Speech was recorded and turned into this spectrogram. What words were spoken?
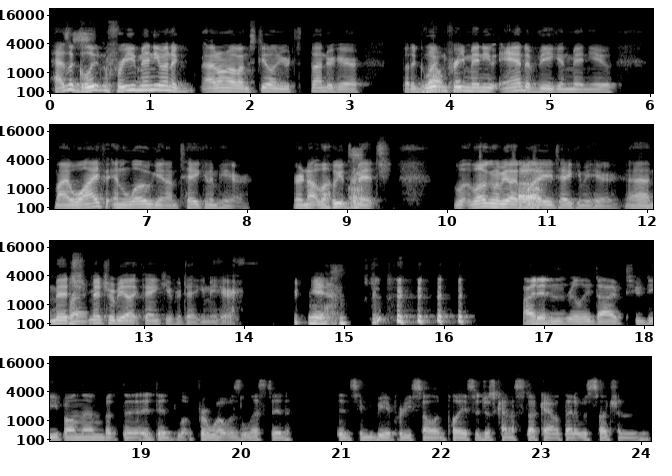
Has a gluten-free menu and a I don't know if I'm stealing your thunder here, but a gluten-free menu and a vegan menu. My wife and Logan, I'm taking them here. Or not Logan's Mitch. Logan will be like, "Why Oh. are you taking me here?" Uh, Mitch, Right. Mitch will be like, "Thank you for taking me here." yeah, I didn't really dive too deep on them, but the it did look for what was listed. Did seem to be a pretty solid place. It just kind of stuck out that it was such an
